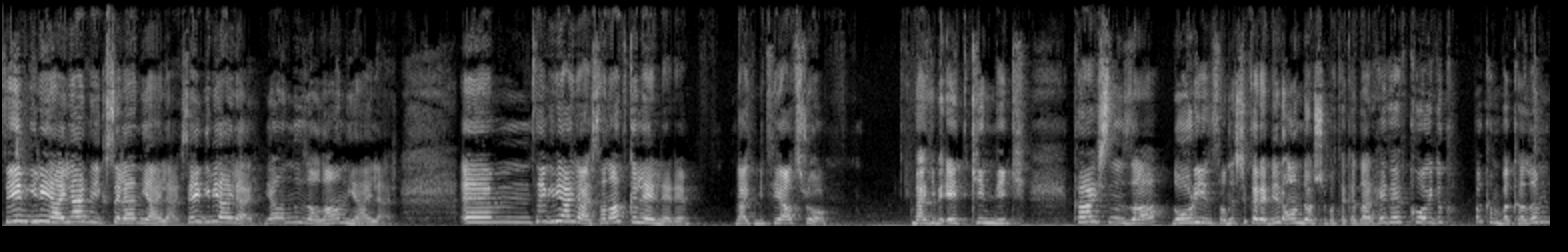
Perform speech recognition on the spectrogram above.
Sevgili yaylar ve yükselen yaylar. Sevgili yaylar. Yalnız olan yaylar. Ee, sevgili yaylar sanat galerileri. Belki bir tiyatro. Belki bir etkinlik. Karşınıza doğru insanı çıkarabilir. 14 Şubat'a kadar hedef koyduk. Bakın bakalım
